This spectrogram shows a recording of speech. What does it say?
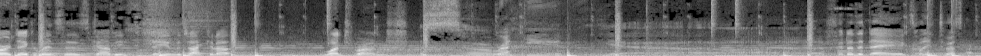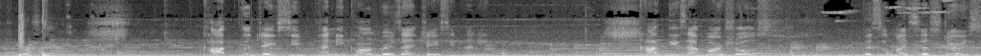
our day commences, Gabby staying in the jacket at lunch brunch. So Brecky fit of the day. Explain to us your fit. Caught the JC Penney Converse at JC Penney. Caught these at Marshall's. This is my sister's.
